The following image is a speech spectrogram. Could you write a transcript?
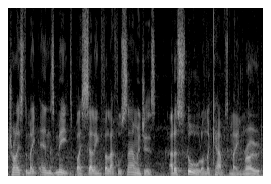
tries to make ends meet by selling falafel sandwiches at a stall on the camp's main road.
